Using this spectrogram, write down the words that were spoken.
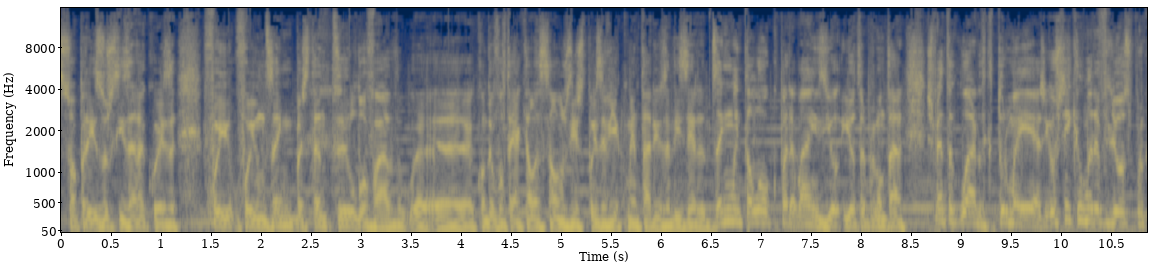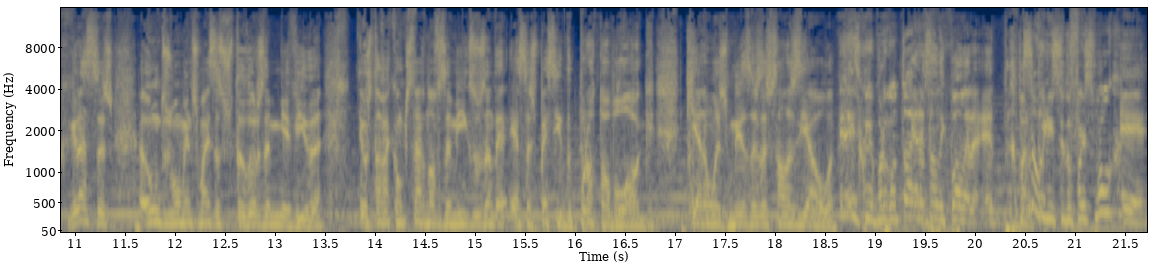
Só para exorcizar a coisa. Foi, foi um desenho bastante louvado. Uh, uh, quando eu voltei àquela sala, uns dias depois havia comentários a dizer desenho muito louco, parabéns. E, e outro a perguntar espetacular, de que turma és? Eu achei aquilo maravilhoso porque, graças a um dos momentos mais assustadores da minha vida, eu estava a conquistar novos amigos usando essa espécie de protoblog que eram as mesas das salas de aula. Era isso que eu ia perguntar. Era tal e qual, era. é, repara, Só o início do Facebook. é,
